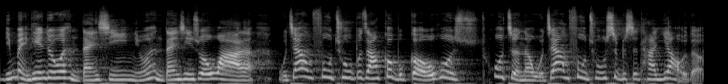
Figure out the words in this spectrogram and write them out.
你每天就会很担心，你会很担心说：哇，我这样付出不知道够不够，或或者呢，我这样付出是不是他要的？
